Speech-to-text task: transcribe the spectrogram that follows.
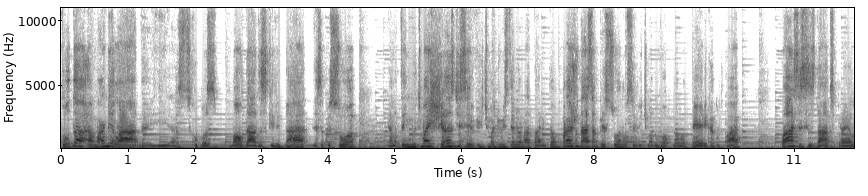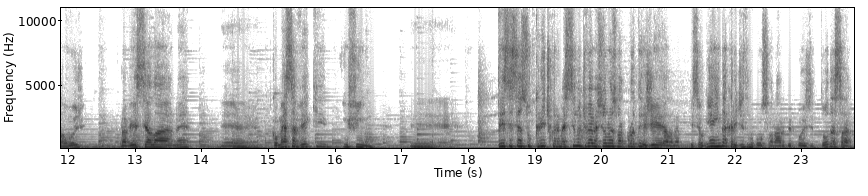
toda a marmelada e as desculpas mal dadas que ele dá, essa pessoa ela tem muito mais chance de ser vítima de um estelionatário. Então, para ajudar essa pessoa a não ser vítima do golpe da lotérica, do Paco, passe esses dados para ela hoje, para ver se ela, né, é, começa a ver que, enfim, é, ter esse senso crítico, né? Mas se não tiver menos para proteger ela, né? Porque se alguém ainda acredita no Bolsonaro depois de toda essa,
